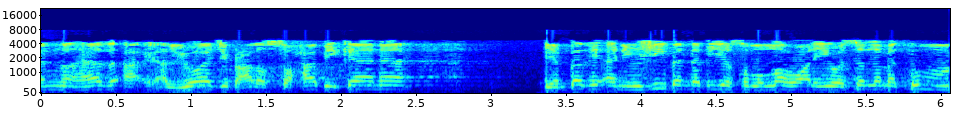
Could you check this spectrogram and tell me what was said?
أن هذا الواجب على الصحابي كان ينبغي أن يجيب النبي صلى الله عليه وسلم ثم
